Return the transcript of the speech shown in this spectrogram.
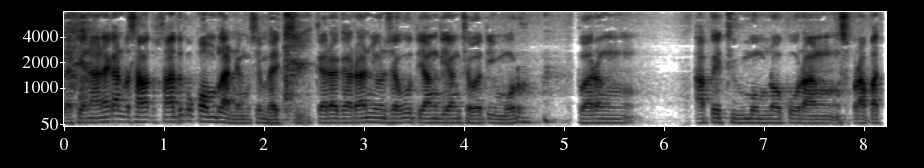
Lagi nane kan pesawat-pesawat itu komplain ya musim haji. Gara-gara nyun sewu tiang-tiang Jawa Timur bareng apa diumumno kurang seperempat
